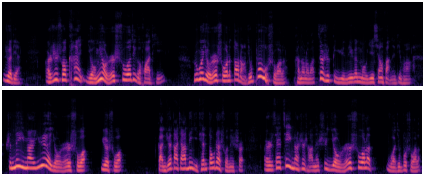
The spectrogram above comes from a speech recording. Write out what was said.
热点，而是说看有没有人说这个话题。如果有人说了，道长就不说了，看到了吧？这是与那个某音相反的地方，是那面越有人说越说。感觉大家那几天都在说那事儿，而在这面是啥呢？是有人说了，我就不说了。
